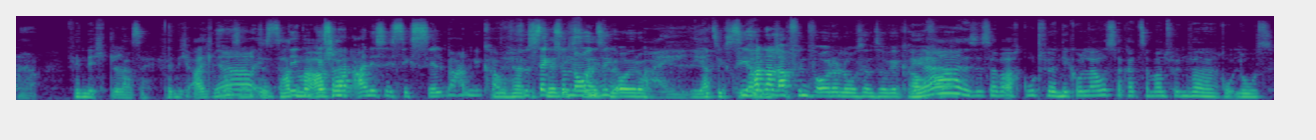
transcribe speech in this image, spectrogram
Ja. Finde ich klasse. Finde ich echt Ja, klasse. in Das hat man auch schon. hat eine sich, sich selber angekauft Ja, für das hätte ich sagen 96 können. Euro. Ei, die hat sich's Sie hat gegönnt. dann auch 5 Euro los und so gekauft. Ja, Ne? das ist aber auch gut für Nikolaus, da kannst du mal einen Fünfer ro- los.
